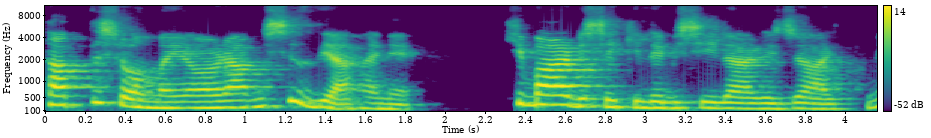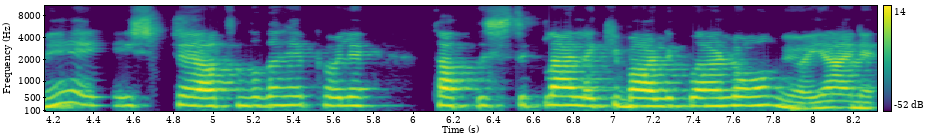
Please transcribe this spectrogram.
tatlış olmayı öğrenmişiz ya hani kibar bir şekilde bir şeyler rica etmeye. İş hayatında da hep öyle tatlışlıklarla, kibarlıklarla olmuyor. Yani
